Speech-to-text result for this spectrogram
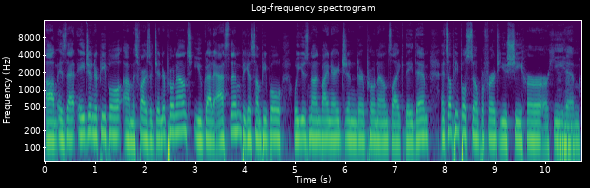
um, is that agender people, um, as far as their gender pronouns, you've got to ask them because some people will use non-binary gender pronouns like they them, and some people still prefer to use she her or he him.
